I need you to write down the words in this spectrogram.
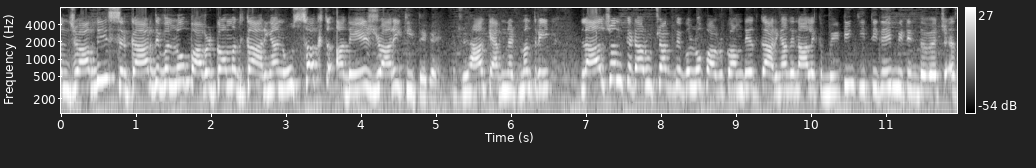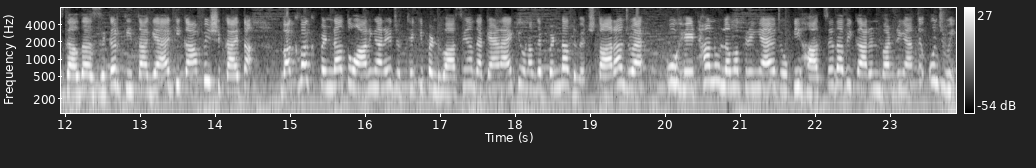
ਪੰਜਾਬ ਦੀ ਸਰਕਾਰ ਦੇ ਵੱਲੋਂ ਪਾਵਰਕਾਮ ਅਧਿਕਾਰੀਆਂ ਨੂੰ ਸਖਤ ਆਦੇਸ਼ ਜਾਰੀ ਕੀਤੇ ਗਏ। ਜੀ ਹਾਂ, ਕੈਬਨਿਟ ਮੰਤਰੀ ਲਾਲਚੰਦ ਕਟਾਰੂ ਚੱਕ ਦੇ ਵੱਲੋਂ ਪਾਵਰਕਾਮ ਦੇ ਅਧਿਕਾਰੀਆਂ ਦੇ ਨਾਲ ਇੱਕ ਮੀਟਿੰਗ ਕੀਤੀ ਗਈ। ਮੀਟਿੰਗ ਦੇ ਵਿੱਚ ਇਸ ਗੱਲ ਦਾ ਜ਼ਿਕਰ ਕੀਤਾ ਗਿਆ ਹੈ ਕਿ ਕਾਫੀ ਸ਼ਿਕਾਇਤਾਂ ਵੱਖ-ਵੱਖ ਪਿੰਡਾਂ ਤੋਂ ਆ ਰਹੀਆਂ ਨੇ, ਜਿੱਥੇ ਕਿ ਪਿੰਡ ਵਾਸੀਆਂ ਦਾ ਕਹਿਣਾ ਹੈ ਕਿ ਉਹਨਾਂ ਦੇ ਪਿੰਡਾਂ ਦੇ ਵਿੱਚ ਤਾਰਾਂ ਜੋ ਹੈ ਉਹ ਹੇਠਾਂ ਨੂੰ ਲਮਕ ਰਹੀਆਂ ਹੈ, ਜੋ ਕਿ ਹਾਦਸੇ ਦਾ ਵੀ ਕਾਰਨ ਬਣ ਰਹੀਆਂ ਤੇ ਉਂਝ ਵੀ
